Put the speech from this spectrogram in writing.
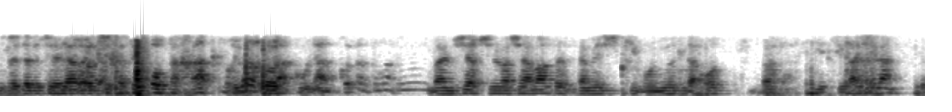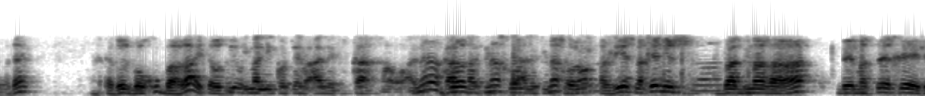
בגלל זה בשאלה רק שחסר אות אחת, נכון. כולם, כל התורה. בהמשך של מה שאמרת, גם יש כיווניות לאות ביצירה שלה. בוודאי. הקדוש ברוך הוא ברא את האותיות. אם אני כותב א' ככה, או א' נכון, ככה, נכון, נכון. אז יש, לכן יש בגמרא, במסכת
